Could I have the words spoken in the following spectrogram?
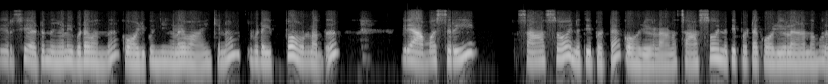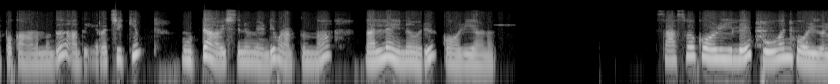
തീർച്ചയായിട്ടും നിങ്ങൾ ഇവിടെ വന്ന് കോഴിക്കുഞ്ഞുങ്ങളെ വാങ്ങിക്കണം. ഇവിടെ ഇപ്പോൾ ഉള്ളത് ഗ്രാമശ്രീ സാസോ ഇനത്തിൽപ്പെട്ട കോഴികളാണ്. സാസോ ഇനത്തിൽപ്പെട്ട കോഴികളാണ് നമ്മളിപ്പോൾ കാണുന്നത്. അത് ഇറച്ചിക്കും മുട്ട ആവശ്യത്തിനും വേണ്ടി വളർത്തുന്ന നല്ല ഇനം ഒരു കോഴിയാണ്. സാസോ കോഴിയിലെ പൂവൻ കോഴികൾ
